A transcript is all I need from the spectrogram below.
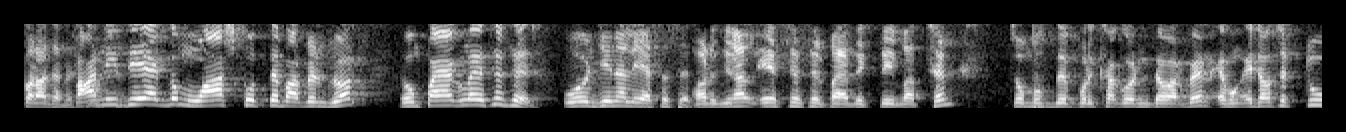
করা যাবে পানি দিয়ে একদম ওয়াশ করতে পারবেন ভিউয়ার্স এবং পায়াগুলো এসএস এর অরিজিনালি এসএস এর অরিজিনাল এসএস এর পায়া দেখতেই পাচ্ছেন। চম্বুক দিয়ে পরীক্ষা করে নিতে পারবেন এবং এটা হচ্ছে two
